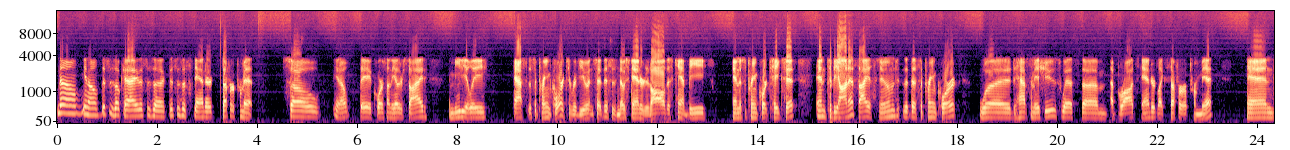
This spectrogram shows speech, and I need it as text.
no, you know, this is okay. This is a this is a standard suffer permit. So, you know, they of course on the other side immediately asked the Supreme Court to review it and said this is no standard at all. This can't be. And the Supreme Court takes it. And to be honest, I assumed that the Supreme Court would have some issues with um, a broad standard like suffer or permit and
